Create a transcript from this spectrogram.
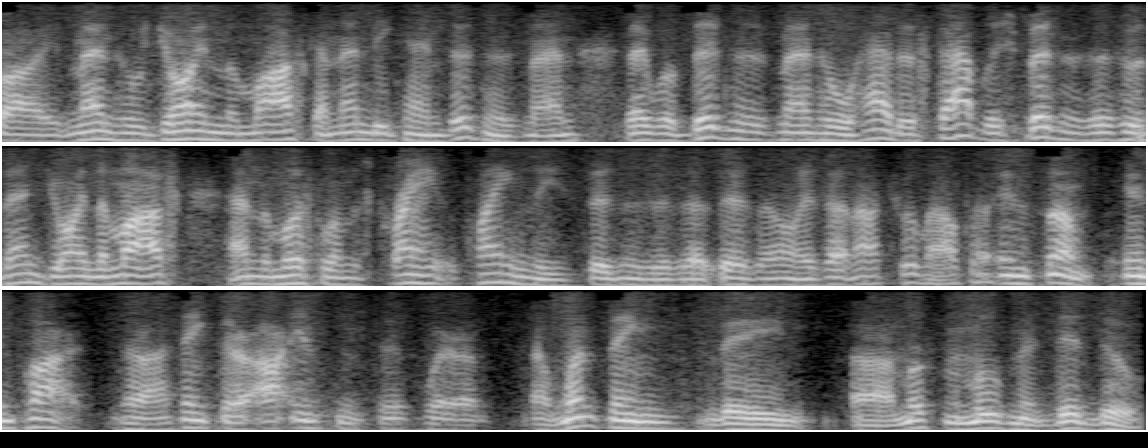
by men who joined the mosque and then became businessmen. They were businessmen who had established businesses who then joined the mosque, and the Muslims claim, claim these businesses as their own. Is that not true, Malcolm? In some, in part, I think there are instances where uh, one thing the uh, Muslim movement did do,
